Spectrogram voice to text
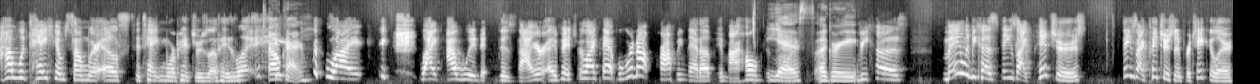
I would take him somewhere else to take more pictures of his leg. Okay. like like I would desire a picture like that, but we're not propping that up in my home. decor. yes, agreed. because mainly because things like pictures, things like pictures in particular,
